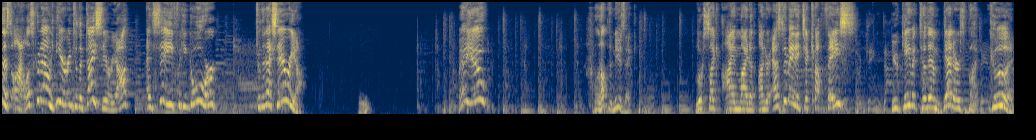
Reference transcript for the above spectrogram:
this isle. Let's go down here into the dice area and see if we can go over to the next area. Hey, you! Love the music. Looks like I might have underestimated you, Cutface. You gave it to them debtors, but good.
